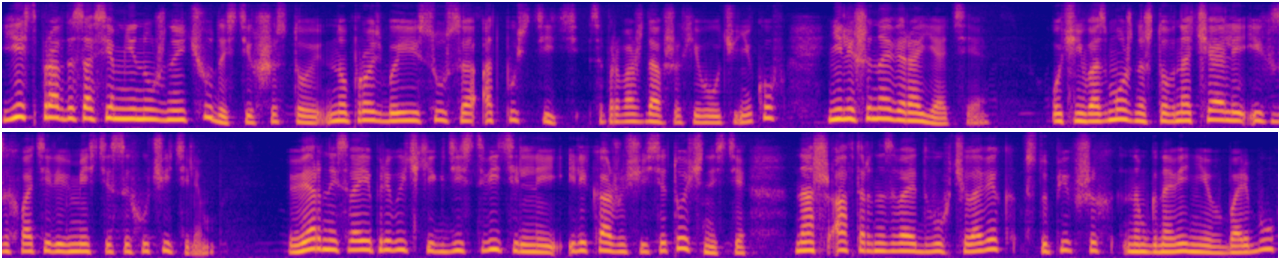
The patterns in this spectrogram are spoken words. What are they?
есть, правда, совсем ненужное чудо, стих 6, но просьба Иисуса отпустить сопровождавших его учеников не лишена вероятия. Очень возможно, что вначале их захватили вместе с их учителем. Верный своей привычке к действительной или кажущейся точности, наш автор называет двух человек, вступивших на мгновение в борьбу,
